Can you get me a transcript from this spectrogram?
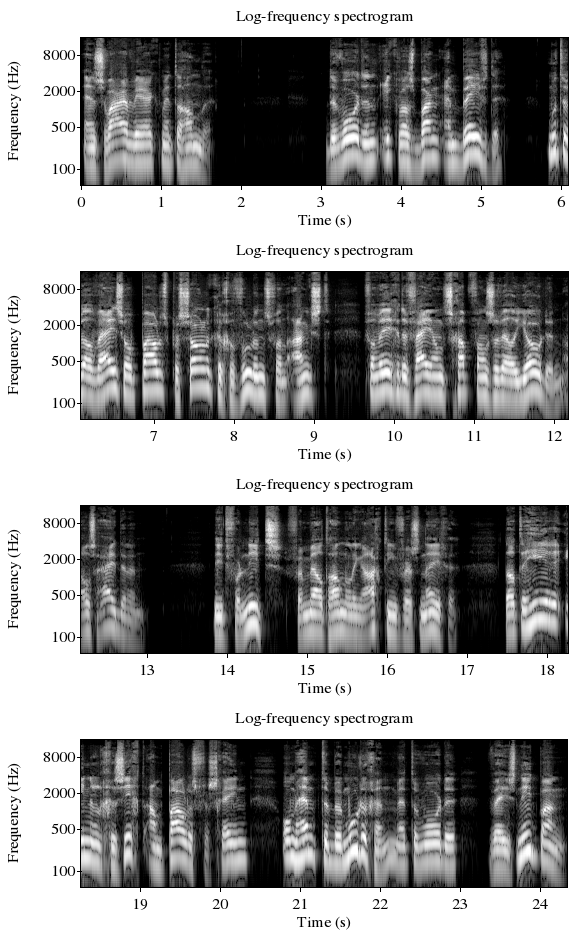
en zwaar werk met de handen. De woorden ik was bang en beefde moeten wel wijzen op Paulus' persoonlijke gevoelens van angst vanwege de vijandschap van zowel Joden als heidenen. Niet voor niets vermeldt Handelingen 18 vers 9 dat de Heere in een gezicht aan Paulus verscheen om hem te bemoedigen met de woorden: Wees niet bang,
